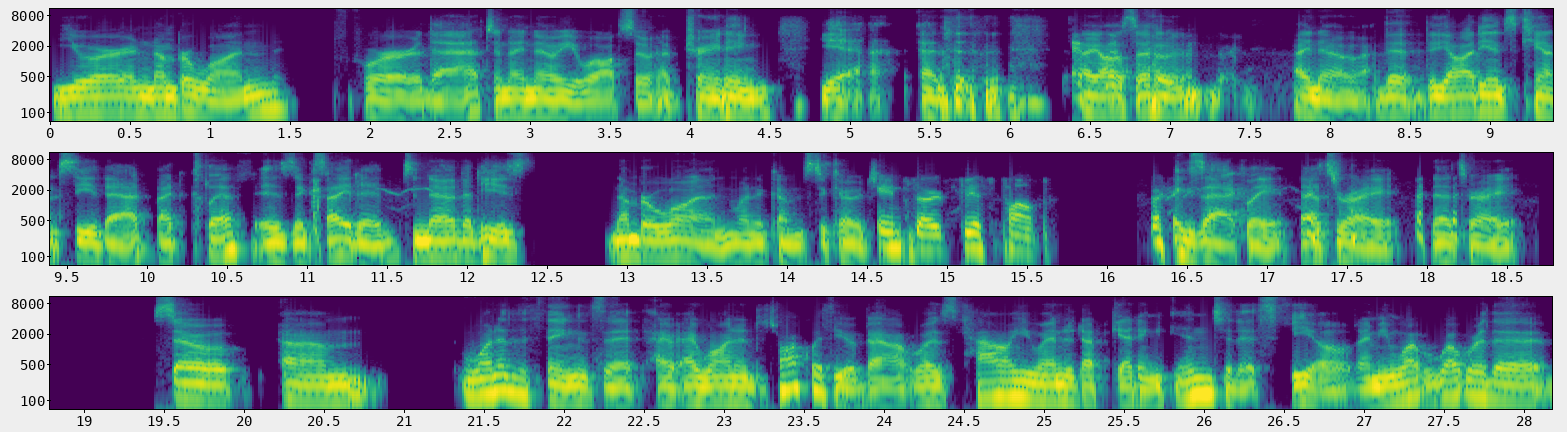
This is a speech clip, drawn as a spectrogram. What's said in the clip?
you're number one for that. And i know you also have training. Yeah. And i also i know the the audience can't see that but cliff is excited to know that he's number one when it comes to coaching. Insert fist pump. Exactly. That's right. That's right. So um, one of the things that I, I, wanted to talk with you about was how you ended up getting into this field. I mean, what, what were the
